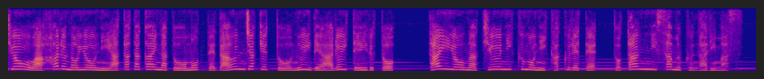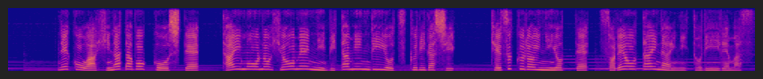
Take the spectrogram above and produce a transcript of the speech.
今日は春のように暖かいなと思ってダウンジャケットを脱いで歩いていると、太陽が急に雲に隠れて途端に寒くなります。猫は日向ぼっこをして体毛の表面にビタミン D を作り出し、毛づくろいによってそれを体内に取り入れます。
